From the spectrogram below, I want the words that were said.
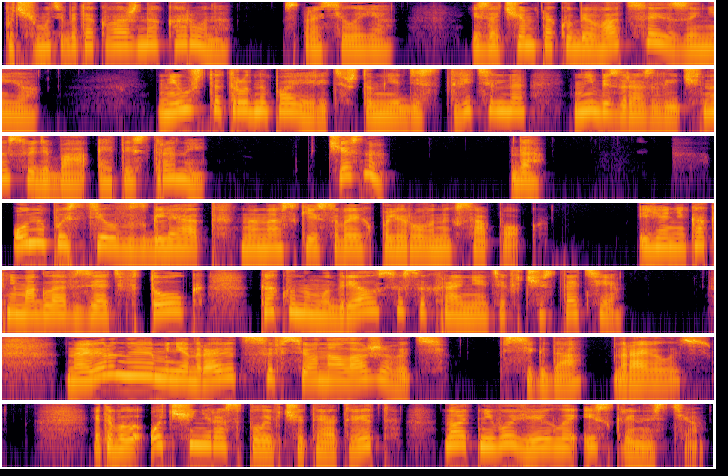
«Почему тебе так важна корона?» — спросила я. «И зачем так убиваться из-за нее?» Неужто трудно поверить, что мне действительно не безразлична судьба этой страны? Честно? Да. Он опустил взгляд на носки своих полированных сапог. Я никак не могла взять в толк, как он умудрялся сохранять их в чистоте. Наверное, мне нравится все налаживать. Всегда нравилось. Это был очень расплывчатый ответ, но от него веяло искренностью.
